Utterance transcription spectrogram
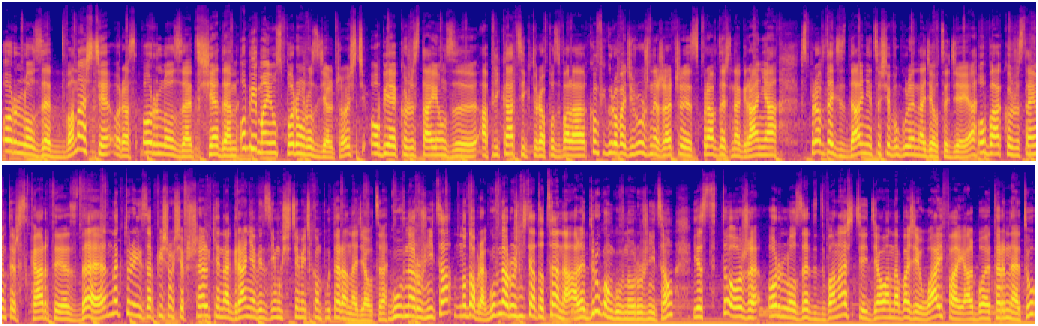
Orlo Z12 oraz Orlo Z7. Obie mają sporą rozdzielczość, obie korzystają z aplikacji, która pozwala konfigurować różne rzeczy, sprawdzać nagrania, sprawdzać zdalnie, co się w ogóle na działce dzieje. Oba korzystają też z karty SD, na której zapiszą się wszelkie nagrania, więc nie musicie mieć komputera na działce. Główna różnica? No dobra, główna różnica to cena, ale drugą główną różnicą jest to, że Orlo Z12 działa na bazie Wi-Fi albo Ethernetu,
